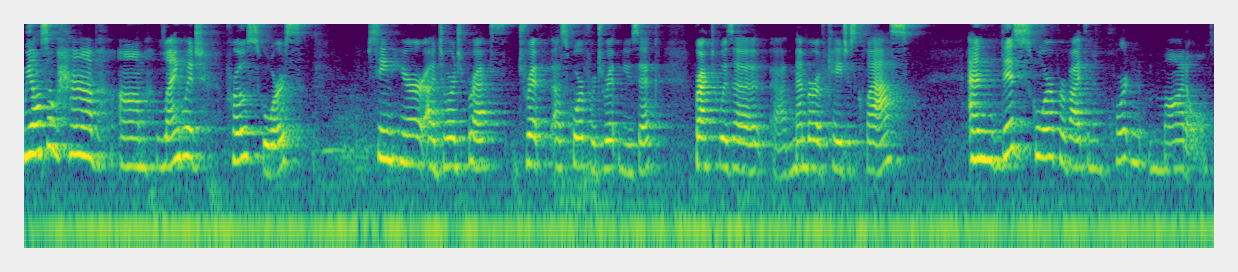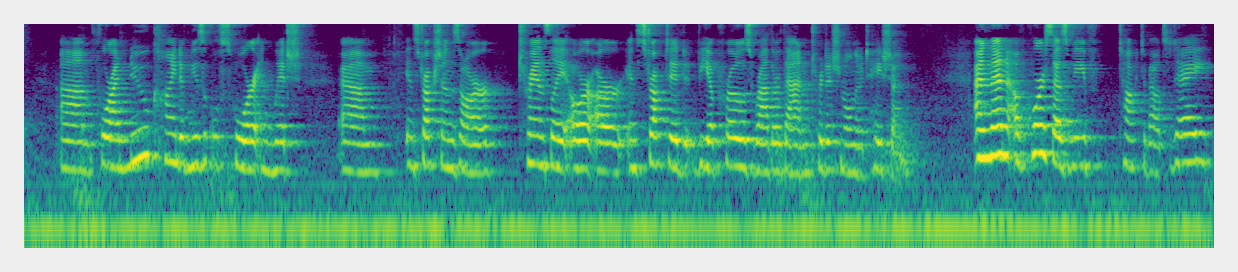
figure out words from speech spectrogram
We also have um, language prose scores. Seen here uh, George Brecht's drip, uh, score for drip music. Brecht was a, a member of Cage's class. And this score provides an important model um, for a new kind of musical score in which um, instructions are translate or are instructed via prose rather than traditional notation. And then, of course, as we've talked about today,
